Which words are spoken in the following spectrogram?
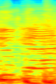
You got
